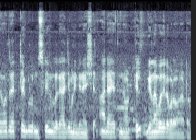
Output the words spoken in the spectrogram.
ലോകത്തിലെ ഏറ്റവും കൂടുതൽ മുസ്ലിമുള്ള രാജ്യമാണ് ഇന്തോനേഷ്യ. ആ രാജ്യത്തിന്റെ നോട്ടിൽ ഗണപതിയുടെ പടമാണ് കേട്ടോ.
